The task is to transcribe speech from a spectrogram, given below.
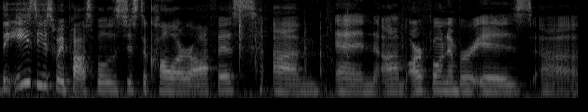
the easiest way possible is just to call our office, um, and um, our phone number is uh,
